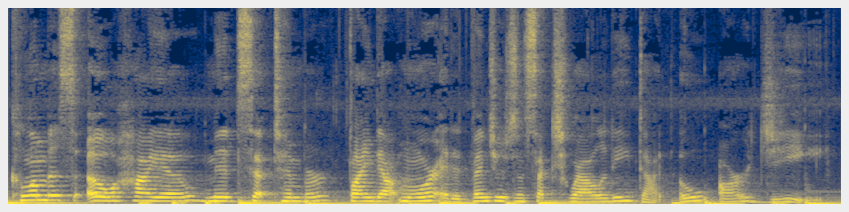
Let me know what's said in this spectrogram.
Columbus, Ohio, mid September. Find out more at adventuresinsexuality.org.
